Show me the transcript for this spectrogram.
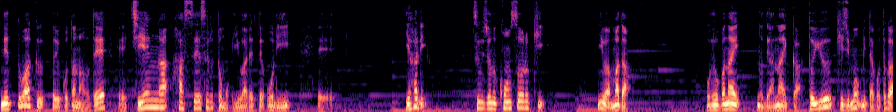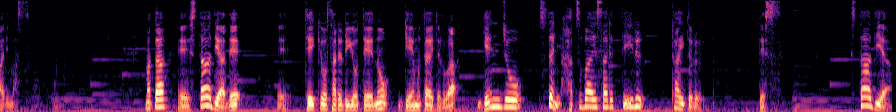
ネットワークということなので、えー、遅延が発生するとも言われており、えー、やはり通常のコンソール機にはまだ及ばないのではないかという記事も見たことがあります。また、え Stadia で、え提供される予定のゲームタイトルは現状すでに発売されているタイトルです。 Stadia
